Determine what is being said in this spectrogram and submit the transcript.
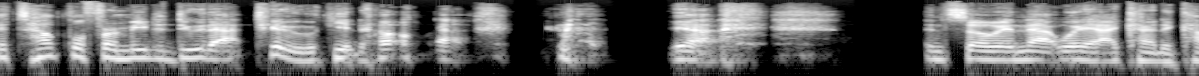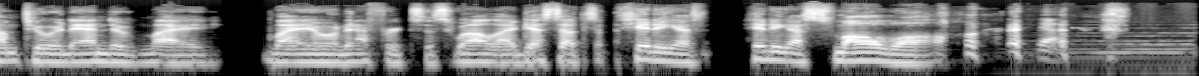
it's helpful for me to do that too, you know? Yeah. yeah. And so in that way, I kind of come to an end of my, my own efforts as well. I guess that's hitting a, hitting a small wall. yeah.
